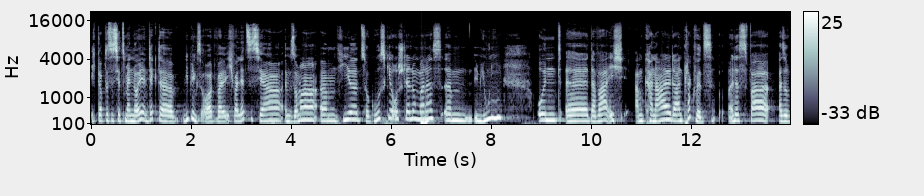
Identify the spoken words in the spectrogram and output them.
ich glaube, das ist jetzt mein neu entdeckter Lieblingsort, weil ich war letztes Jahr im Sommer ähm, hier zur Gurski-Ausstellung, war mhm. das, ähm, im Juni. Und äh, da war ich am Kanal da in Plagwitz. Und das war, also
